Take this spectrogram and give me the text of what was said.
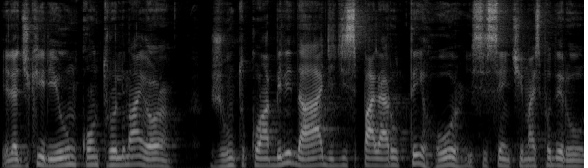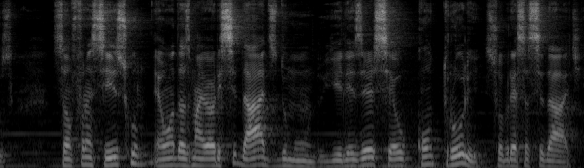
ele adquiriu um controle maior, junto com a habilidade de espalhar o terror e se sentir mais poderoso. São Francisco é uma das maiores cidades do mundo e ele exerceu controle sobre essa cidade.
